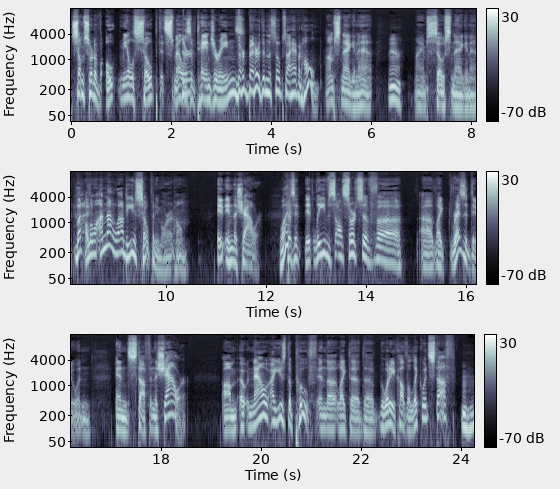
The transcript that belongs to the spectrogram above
some sort of oatmeal soap that smells They're- of tangerines, They're better than the soaps I have at home. I'm snagging that. Yeah. I am so snagging that. But although I'm not allowed to use soap anymore at home, in, in the shower, what? Because it, it leaves all sorts of uh, uh, like residue and and stuff in the shower. Um, oh, now I use the poof and the like the the what do you call the liquid stuff, mm-hmm.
